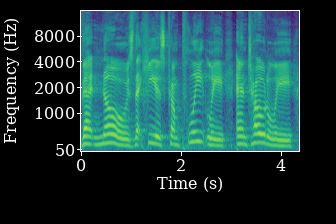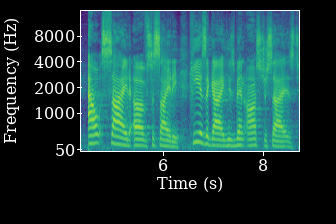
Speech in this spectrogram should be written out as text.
that knows that he is completely and totally outside of society. He is a guy who's been ostracized.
